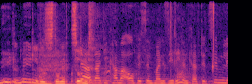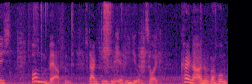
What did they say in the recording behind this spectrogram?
Mädel, Mädel, das ist doch nicht gesund. Ja, seit die Kammer auf ist, sind meine Sirenenkräfte ziemlich umwerfend. Dank diesem Iridiumzeug. Keine Ahnung warum.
